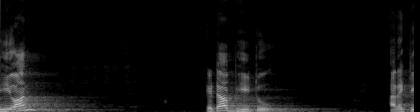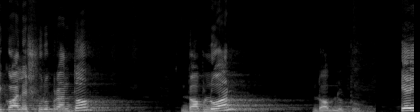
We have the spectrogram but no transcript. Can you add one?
ভি ওয়ান এটা ভি টু আর একটি কয়েলের শুরু প্রান্ত ডব্লু ওয়ান ডব্লু টু এই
